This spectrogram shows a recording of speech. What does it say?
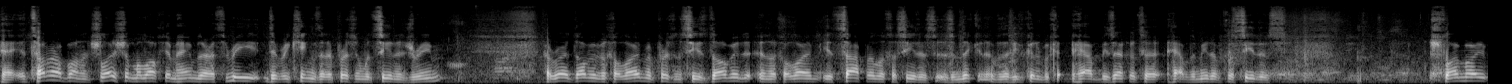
Okay, there are three different kings that a person would see in a dream. A person sees David in the Chaloim, Yitzapar l'chasidus is indicative that he's going to have Bizecha to have the meat of chasidus. Shlomo,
